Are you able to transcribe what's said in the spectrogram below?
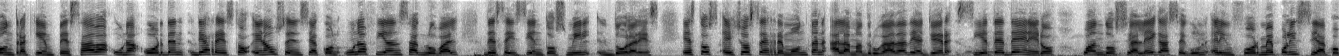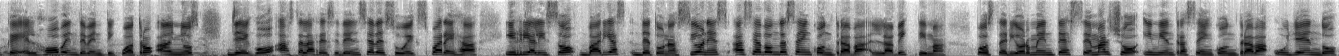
contra quien pesaba una orden de arresto en ausencia con una fianza global de 600 mil dólares. Estos hechos se remontan a la madrugada de ayer, 7 de enero, cuando se alega, según el informe policiaco, que el joven de 24 años llegó hasta la residencia de su expareja y realizó varias detonaciones hacia donde se encontraba la víctima. Posteriormente se marchó y mientras se encontraba huyendo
